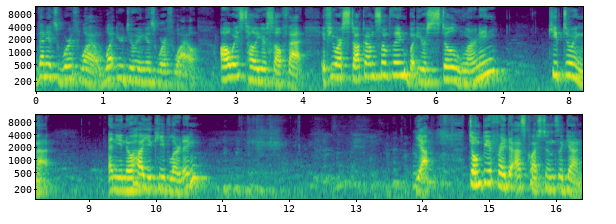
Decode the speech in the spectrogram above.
then it's worthwhile what you're doing is worthwhile always tell yourself that if you are stuck on something but you're still learning keep doing that and you know how you keep learning yeah. Don't be afraid to ask questions again.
